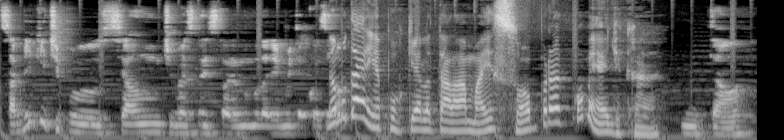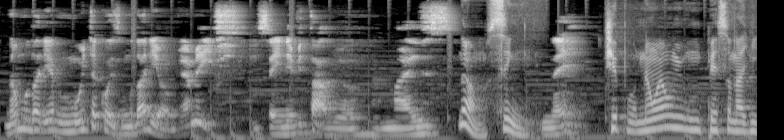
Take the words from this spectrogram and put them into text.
Sabia que, tipo, se ela não tivesse na história, não mudaria muita coisa. Não mudaria, porque ela tá lá mais só pra comédia, cara. Então, não mudaria muita coisa, mudaria, obviamente. Isso é inevitável. Mas, Não, sim. né? Tipo, não é um personagem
